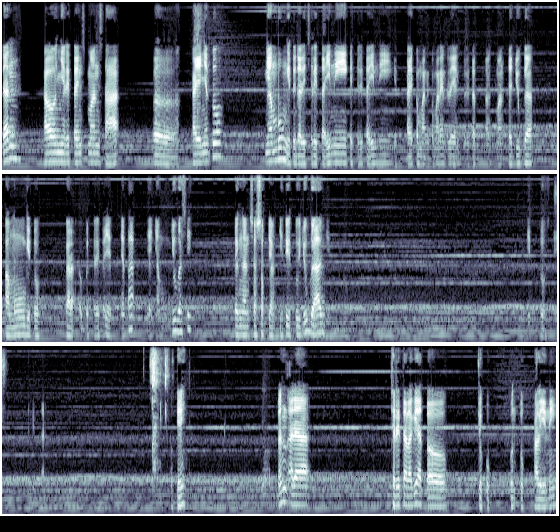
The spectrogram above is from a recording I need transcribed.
Dan kalau nyeritain semansa eh, kayaknya tuh nyambung gitu dari cerita ini ke cerita ini gitu. Kayak kemarin-kemarin ada yang cerita tentang semansa juga. Kamu gitu karena bercerita ya ternyata ya nyambung juga sih dengan sosok yang itu itu juga gitu sih cerita oke. Dan ada cerita lagi atau cukup untuk kali ini?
